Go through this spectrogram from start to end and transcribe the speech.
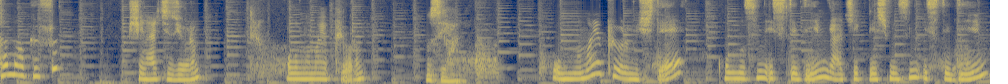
Sen ne yapıyorsun? Bir şeyler çiziyorum. Olumlama yapıyorum. Nasıl yani? Olumlama yapıyorum işte. Olmasını istediğim, gerçekleşmesini istediğim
